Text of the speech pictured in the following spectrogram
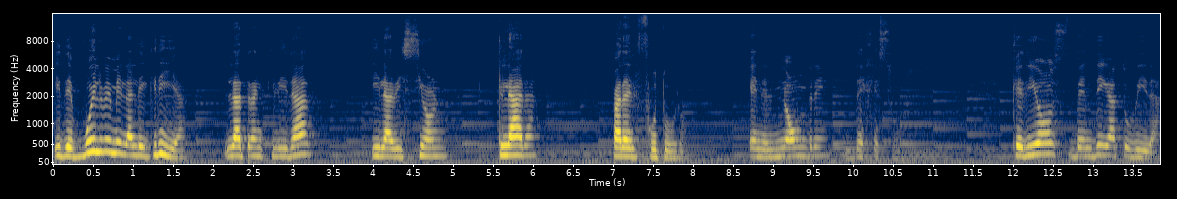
y devuélveme la alegría, la tranquilidad y la visión clara para el futuro. En el nombre de Jesús. Que Dios bendiga tu vida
